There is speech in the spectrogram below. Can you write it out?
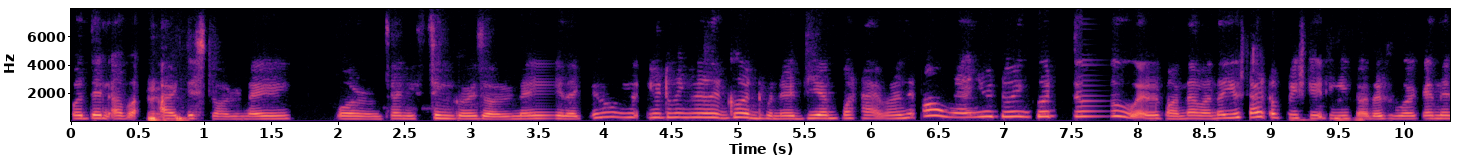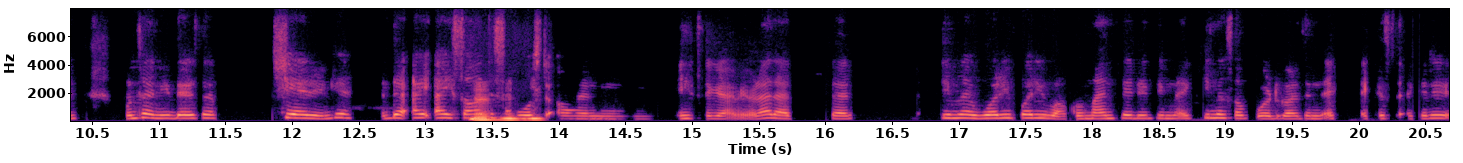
but then अब आर्टिस्टहरू नै or हुन्छ नि सिङ्गर्सहरू नै like you know you doing really good भनेर डिएम पठायो भने ओ man you doing good too भनेर भन्दा भन्दा you start appreciating each other's work and then हुन्छ नि देयर इज अ सेयरिङ के I I saw this post on Instagram एउटा द्याट द्याट तिमीलाई वरिपरि भएको मान्छेले तिमीलाई किन सपोर्ट गर्दैन? के अरे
